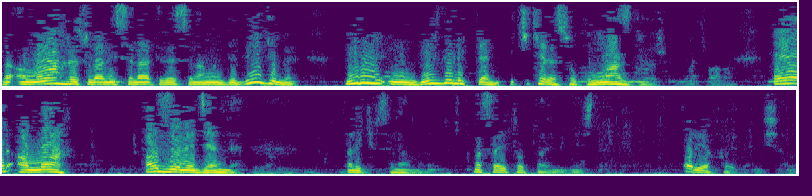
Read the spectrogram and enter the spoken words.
Ve Allah Resulü Aleyhisselatü Vesselam'ın dediği gibi bir mümin bir delikten iki kere sokulmaz diyor. Eğer Allah Azze ve Celle Aleyküm selam. Masayı toplayın bir gençler. Oraya koy ben inşallah.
